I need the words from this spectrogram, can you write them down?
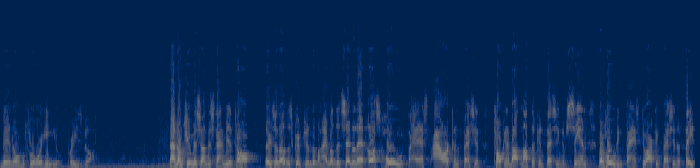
bed on the floor healed. Praise God. Now, don't you misunderstand me at all. There's another scripture in the Bible that said, Let us hold fast our confession. Talking about not the confessing of sin, but holding fast to our confession of faith.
